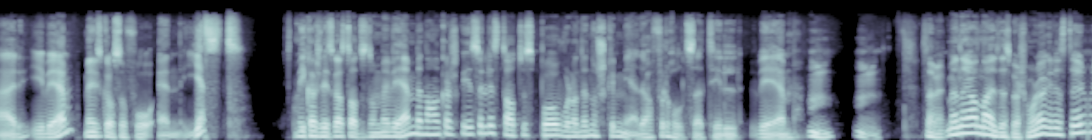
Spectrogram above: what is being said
er i VM, men vi skal også få en gjest. Vi kanskje vi skal ha status om VM, men han kanskje skal gi oss litt status på hvordan det norske media har forholdt seg til VM. Mm, mm. Stemmer. Men ja, nerdespørsmål, Christer.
